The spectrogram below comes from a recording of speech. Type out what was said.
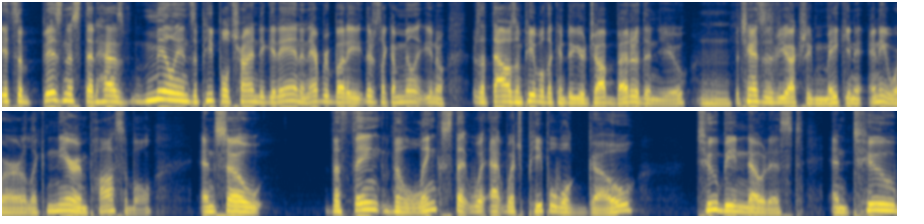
it's a business that has millions of people trying to get in, and everybody there's like a million, you know, there's a thousand people that can do your job better than you. Mm-hmm. The chances of you actually making it anywhere are like near impossible, and so the thing, the links that w- at which people will go to be noticed and to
